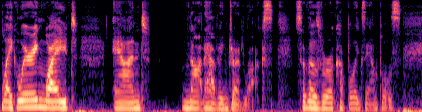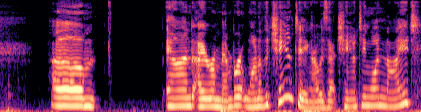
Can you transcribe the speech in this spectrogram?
like wearing white and not having dreadlocks. So those were a couple examples. Um, and I remember at one of the chanting, I was at chanting one night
